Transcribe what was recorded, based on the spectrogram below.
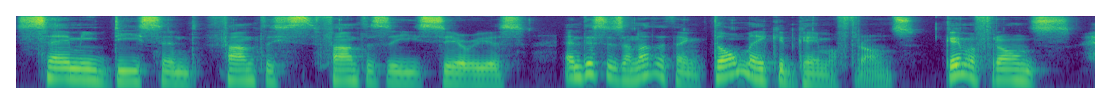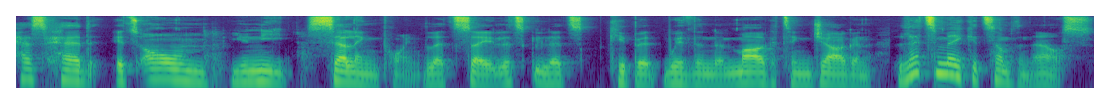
semi decent fantasy, fantasy series. And this is another thing. Don't make it Game of Thrones Game of Thrones has had its own unique selling point. Let's say, let's let's keep it within the marketing jargon. Let's make it something else.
